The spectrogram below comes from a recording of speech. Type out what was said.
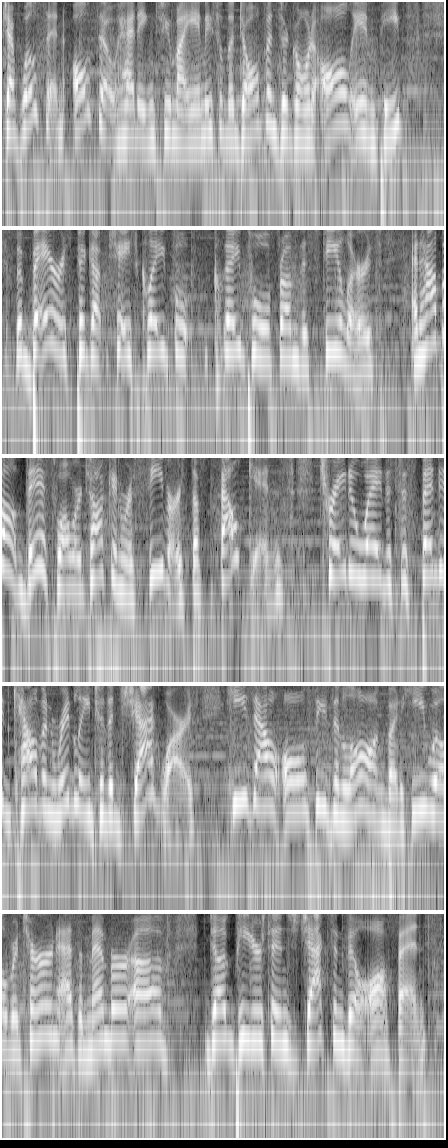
Jeff Wilson also heading to Miami. So the Dolphins are going all in, peeps. The Bears pick up Chase Claypool, Claypool from the Steelers. And how about this while we're talking receivers? The Falcons trade away the suspended Calvin Ridley to the Jaguars. He's out all season long, but he will return as a member of Doug Pederson's Jacksonville offense.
